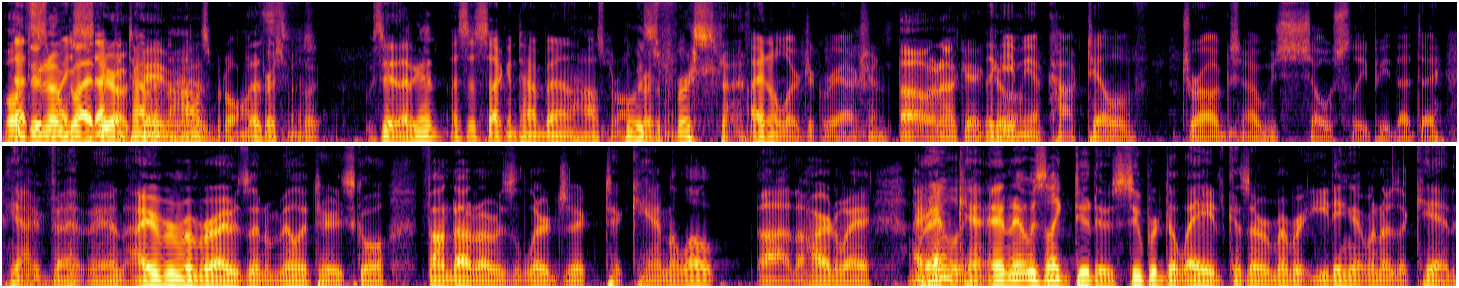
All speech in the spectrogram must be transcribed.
Well, That's dude, I'm my glad you're second time okay, in the man. hospital on That's Christmas. fu- Say that again. That's the second time I've been in the hospital. On What was the Christmas. first time? I had an allergic reaction. oh, and okay. They cool. gave me a cocktail of drugs. I was so sleepy that day. Yeah, I bet, man. I remember I was in a military school, found out I was allergic to cantaloupe. Uh, the hard way. I had Really? can- and it was like, dude, it was super delayed because I remember eating it when I was a kid,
